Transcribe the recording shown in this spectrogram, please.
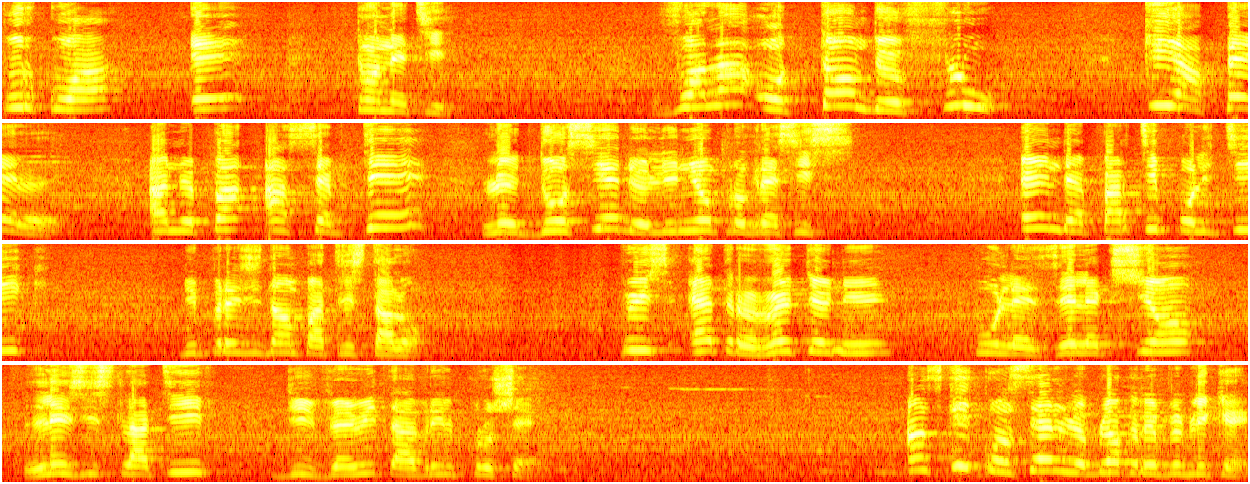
Pourquoi et qu'en est-il? Voilà autant de flou qui appellent à ne pas accepter le dossier de l'Union progressiste, un des partis politiques du président Patrice Talon, puisse être retenu pour les élections législatives du 28 avril prochain. En ce qui concerne le bloc républicain,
